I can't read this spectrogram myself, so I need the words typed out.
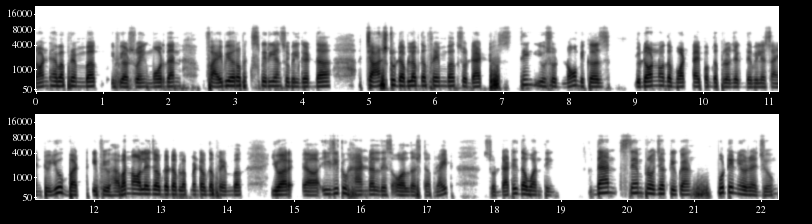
don't have a framework if you are showing more than five year of experience you will get the chance to develop the framework. So that thing you should know because you don't know the what type of the project they will assign to you. But if you have a knowledge of the development of the framework you are uh, easy to handle this all the stuff right? So that is the one thing. Then same project you can put in your resume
